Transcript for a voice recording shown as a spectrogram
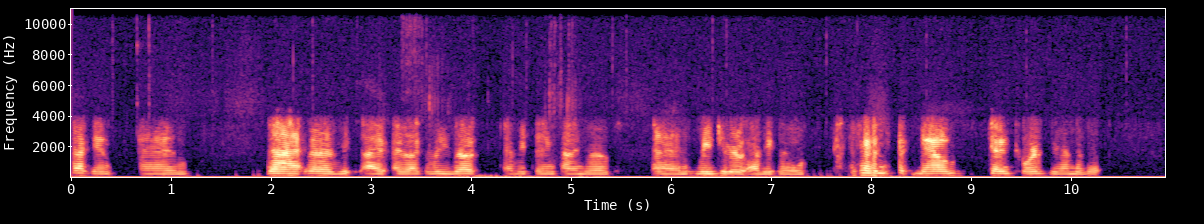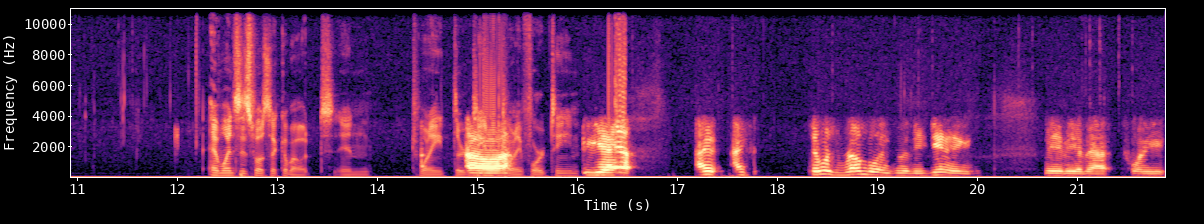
second, and then I then I, re- I, I like rewrote everything kind of, and redrew everything, and now I'm getting towards the end of it. And when's it supposed to come out? In 2013, Oh, uh, 2014. Yeah, I, I, there was rumblings in the beginning, maybe about twenty,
